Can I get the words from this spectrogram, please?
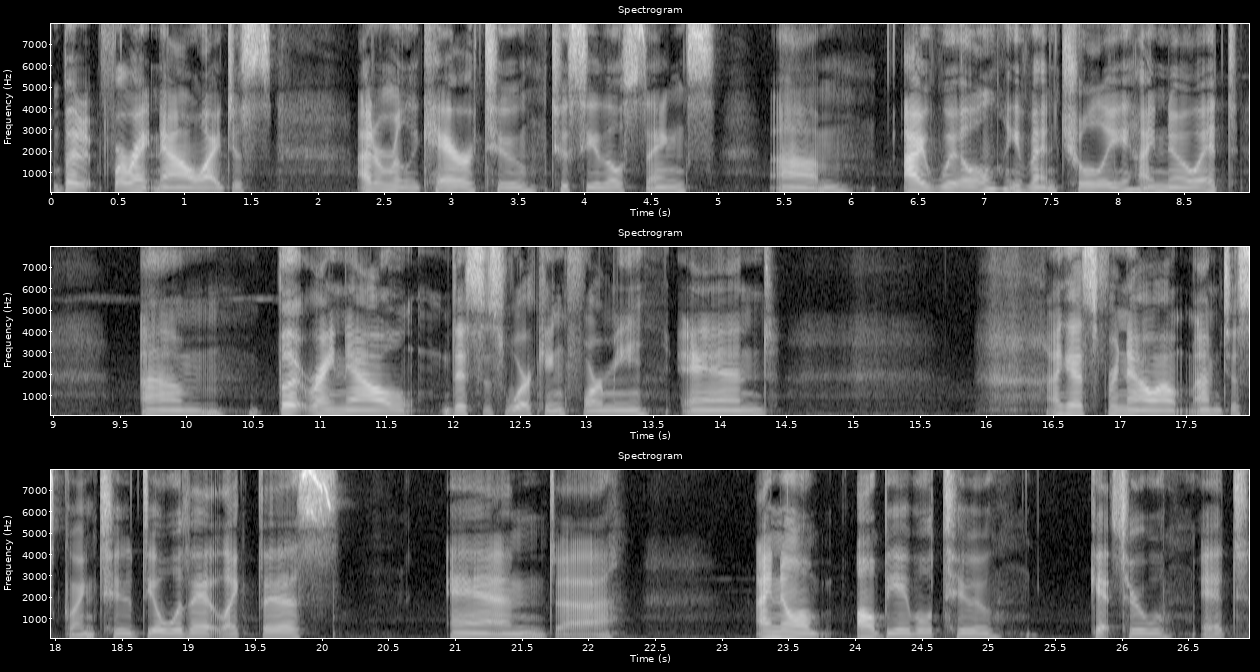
but for right now, I just I don't really care to to see those things. Um, I will eventually. I know it. Um, but right now, this is working for me. And I guess for now, I'm just going to deal with it like this. And uh, I know I'll, I'll, be able to get through it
